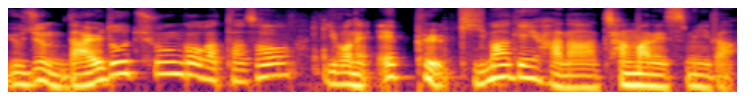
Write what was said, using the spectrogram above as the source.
요즘 날도 추운 것 같아서 이번에 애플 기마개 하나 장만했습니다.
